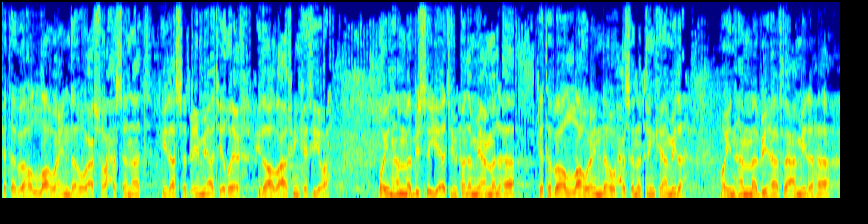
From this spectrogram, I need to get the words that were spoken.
كتبها الله عنده عشر حسنات إلى سبعمائة ضعف إلى أضعاف كثيرة. وإن هم بسيئة فلم يعملها كتبها الله عنده حسنة كاملة. وإن هم بها فعملها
